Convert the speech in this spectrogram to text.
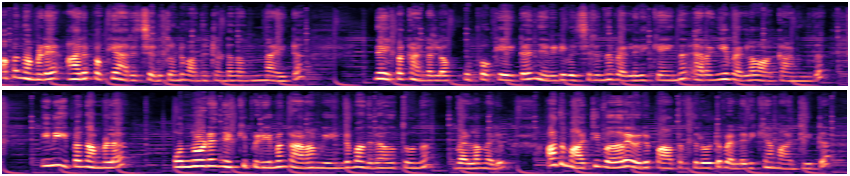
അപ്പം നമ്മുടെ അരപ്പൊക്കെ അരച്ചെടുത്തുകൊണ്ട് വന്നിട്ടുണ്ട് നന്നായിട്ട്. ദേ ഇപ്പം കണ്ടല്ലോ ഉപ്പൊക്കെ ഇട്ട് ഞെരടി വെച്ചിരുന്ന വെള്ളരിക്കയിൽ നിന്ന് ഇറങ്ങിയ വെള്ളമാണ് കാണുന്നത്. ഇനി ഇപ്പം നമ്മൾ ഒന്നുകൂടെ ഞെക്കി പിഴിയുമ്പം കാണാം വീണ്ടും അതിനകത്തുനിന്ന് വെള്ളം വരും. അത് മാറ്റി വേറെ ഒരു പാത്രത്തിലോട്ട് വെള്ളരിക്ക മാറ്റിയിട്ട്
